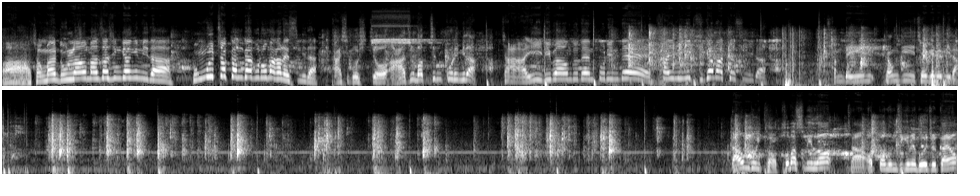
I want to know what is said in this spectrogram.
아, 정말 놀라운 만사신경입니다. 동물적 감각으로 막아냈습니다. 다시 보시죠. 아주 멋진 골입니다. 자, 이 리바운드 된 볼인데 타이밍이 기가 막혔습니다. 3대1 경기 재개됩니다. 라운드 히터 토마스 밀러 자 어떤 움직임을 보여줄까요?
